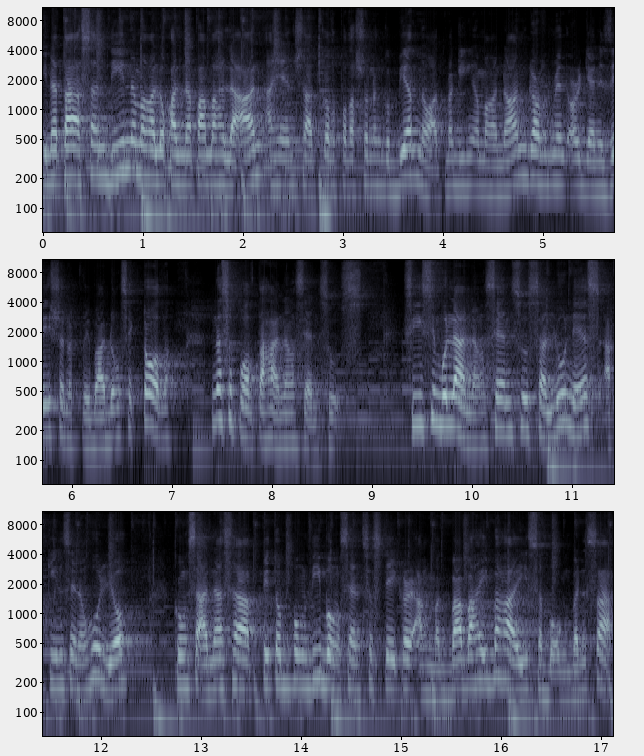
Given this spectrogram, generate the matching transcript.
Inataasan din ng mga lokal na pamahalaan, ahensya at korporasyon ng gobyerno at maging ang mga non-government organization at pribadong sektor na suportahan ng census. Sisimula ng census sa lunes, a 15 ng Hulyo, kung saan nasa 70,000 census taker ang magbabahay-bahay sa buong bansa.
